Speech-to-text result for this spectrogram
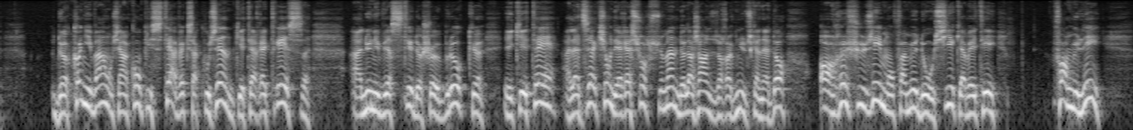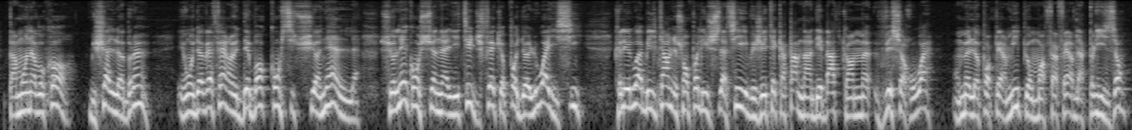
de connivence et en complicité avec sa cousine, qui était rectrice à l'Université de Sherbrooke et qui était à la direction des ressources humaines de l'Agence du revenu du Canada, a refusé mon fameux dossier qui avait été formulé par mon avocat, Michel Lebrun, et on devait faire un débat constitutionnel sur l'inconstitutionnalité du fait qu'il n'y a pas de loi ici, que les lois habilitantes ne sont pas législatives, et j'ai été capable d'en débattre comme vice-roi. On ne me l'a pas permis, puis on m'a fait faire de la prison.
